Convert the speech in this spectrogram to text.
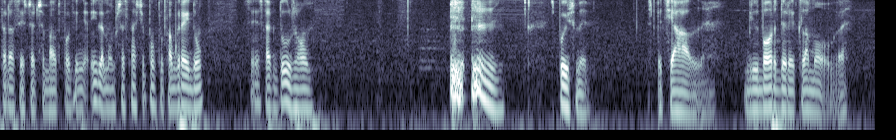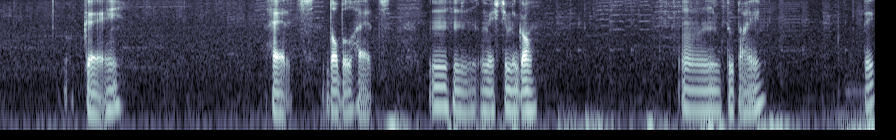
Teraz jeszcze trzeba odpowiednio... Ile mam? 16 punktów upgrade'u jest tak dużo. Spójrzmy. Specjalne. Billboardy reklamowe. Okay. Hertz. Double hertz. Mhm. Umieścimy go. Mm, tutaj. Pyk.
